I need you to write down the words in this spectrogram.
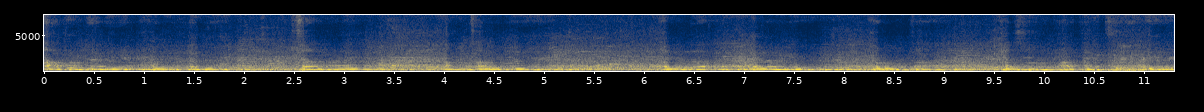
ಆ ದುಡ್ಡನ್ನು ಏನು ಕೊಡಬೇಕನ್ನು ವಿಚಾರ ಮಾಡಿ ನಮ್ಮ ತಾಲೂಕಿಗೆ ಎಲ್ಲ ಎಲ್ಲರಿಗೂ ಕೊಡುವಂಥ ಕೆಲಸವನ್ನು ಮಾಡ್ತೀನಿ ಅಂತ ಹೇಳಿ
